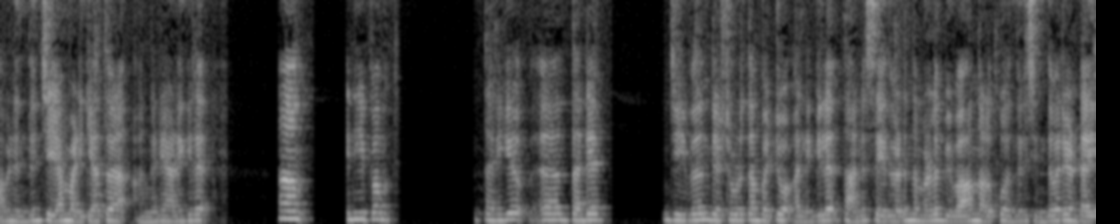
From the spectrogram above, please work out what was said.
അവൻ എന്തും ചെയ്യാൻ പഠിക്കാത്തവനാണ് അങ്ങനെയാണെങ്കിൽ ഇനിയിപ്പം തനിക്ക് തന്റെ ജീവിതം രക്ഷപ്പെടുത്താൻ പറ്റുമോ? അല്ലെങ്കിൽ താന് സേതുവേടൻ നമ്മളുടെ വിവാഹം നടക്കുമോ എന്നൊരു ചിന്ത വരെ ഉണ്ടായി.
